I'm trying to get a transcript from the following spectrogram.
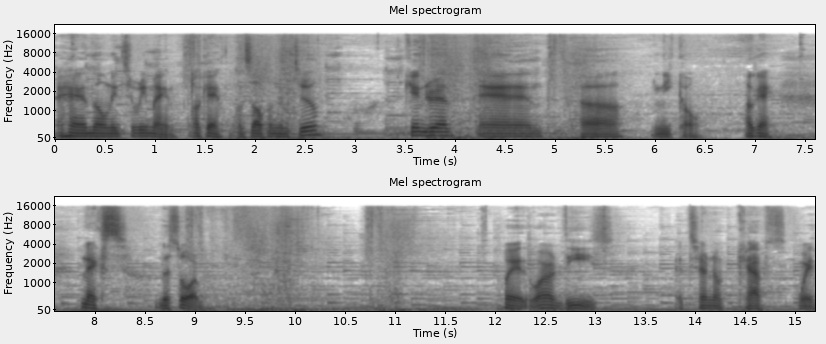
And only two remain. Okay, let's open them too. Kindred and uh, Neeko. Okay, Next, the orb. Wait, what are these? Eternal caps. Wait.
